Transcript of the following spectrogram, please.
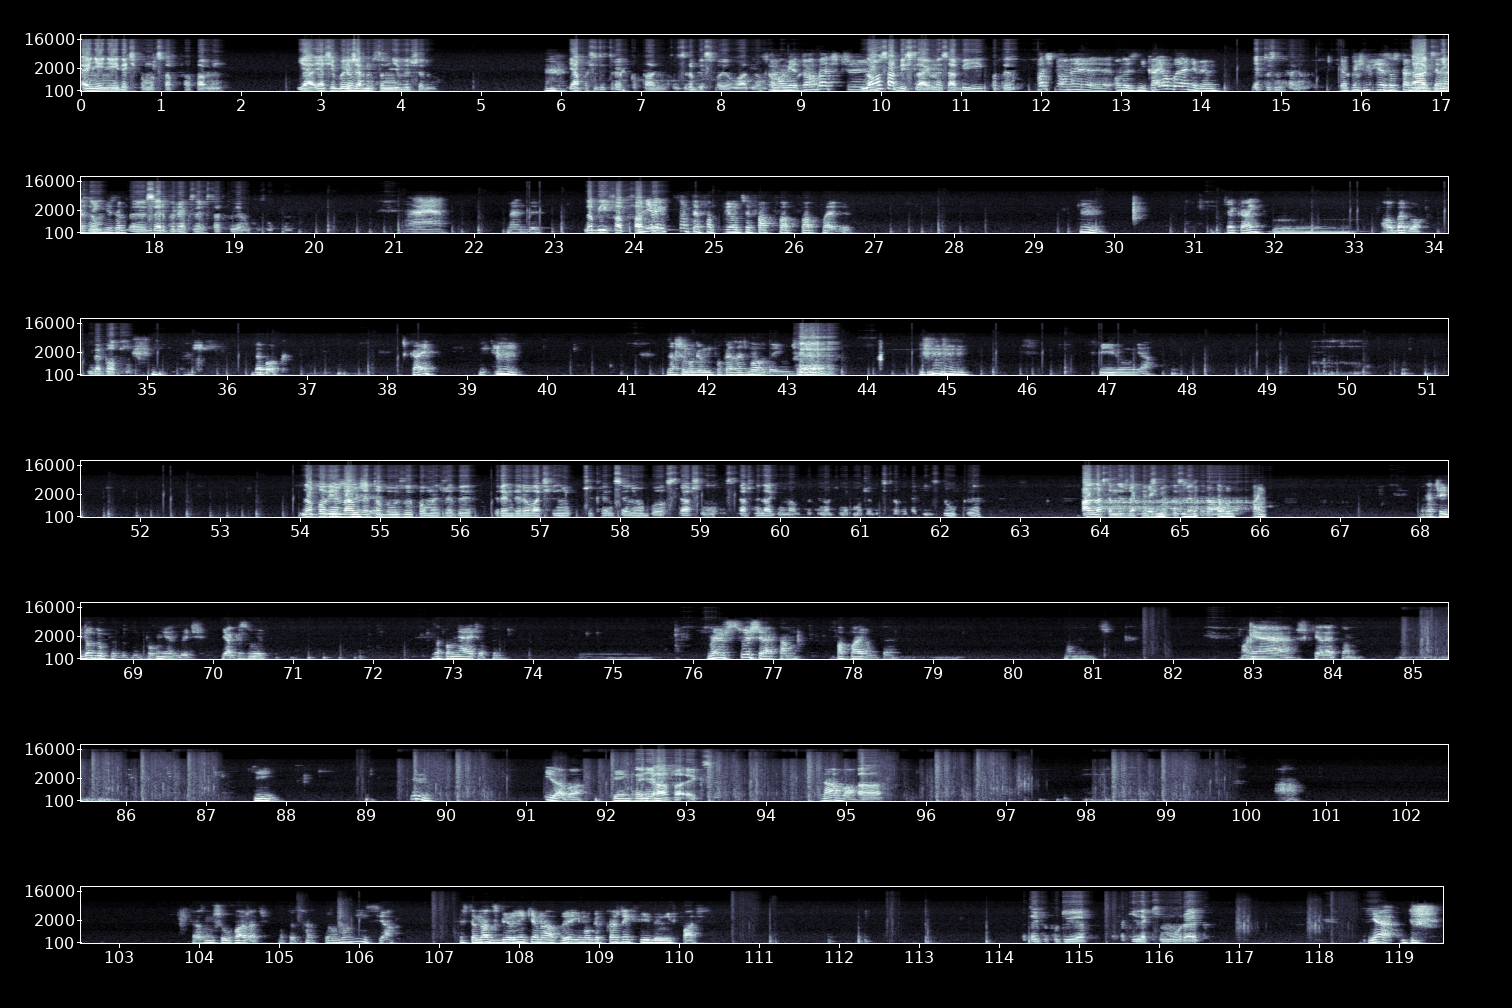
Ej, nie, nie idę ci pomóc fapami. Ja, ja się boję, Czemu? żebym stąd nie wyszedł. Ja posiedzę trochę w kopalni, to zrobię swoją ładną... Co, mam je dorwać, czy... No, zabij slimy, zabij i potem... Właśnie, one, one znikają, bo ja nie wiem. Jak to znikają? Jakbyśmy je zostawili Tak, teraz znikną. ich nie zabili. E, serwer jak zrestartujemy, to znikną. Eee, Mędy. Dobij To fapy. nie wiem, co są te fapujące fap, fap, fapery. Hmm. Czekaj. O, bebok. Beboki. Bebok. Czekaj. Zawsze mogę mu pokazać mordę i uciec. Chwilunia. No powiem wam, że to był zły pomysł, żeby renderować filmik przy kręceniu, bo strasznie, straszne lagi mam, to ten odcinek może być trochę taki z dupy. Ale następny już jak kręcimy Jakby- bez To był renderowania. fajny. Raczej do dupy by- by powinien być, jak zły. Zapomniałeś o tym. No już słyszę jak tam fapają te... Momencik. O nie, szkieleton. Gin. Hmm. I lawa. Pięknie. Lawa. A, A. Teraz muszę uważać, bo to jest hardcore misja. Jestem nad zbiornikiem lawy i mogę w każdej chwili do niej wpaść. Tutaj wybuduję taki lekki murek. Nie, drz.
